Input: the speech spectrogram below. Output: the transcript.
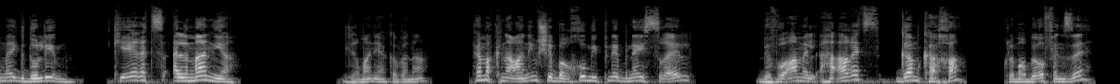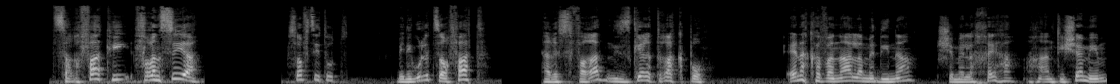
מי גדולים, כי ארץ אלמניה, גרמניה הכוונה, הם הכנענים שברחו מפני בני ישראל, בבואם אל הארץ, גם ככה, כלומר באופן זה, צרפת היא פרנסיה. סוף ציטוט. בניגוד לצרפת, הרי ספרד נזכרת רק פה. אין הכוונה למדינה שמלכיה האנטישמים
